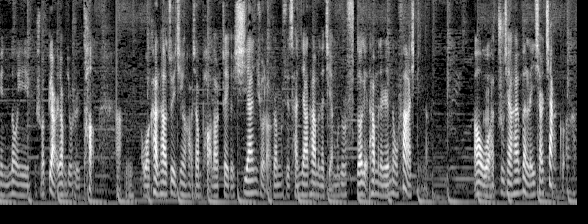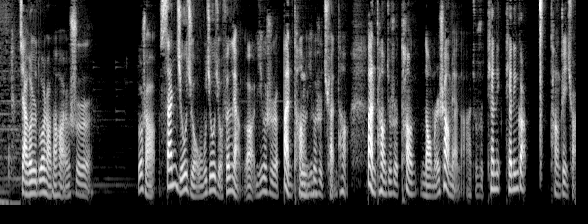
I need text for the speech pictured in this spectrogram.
给你弄一什么辫儿，要么就是烫，啊，我看他最近好像跑到这个西安去了，专门去参加他们的节目，就是负责给他们的人弄发型的。然后我之前还问了一下价格，价格是多少呢？好像是。多少？三九九、五九九分两个，一个是半烫，一个是全烫。半烫就是烫脑门上面的啊，就是天灵天灵盖烫这一圈。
